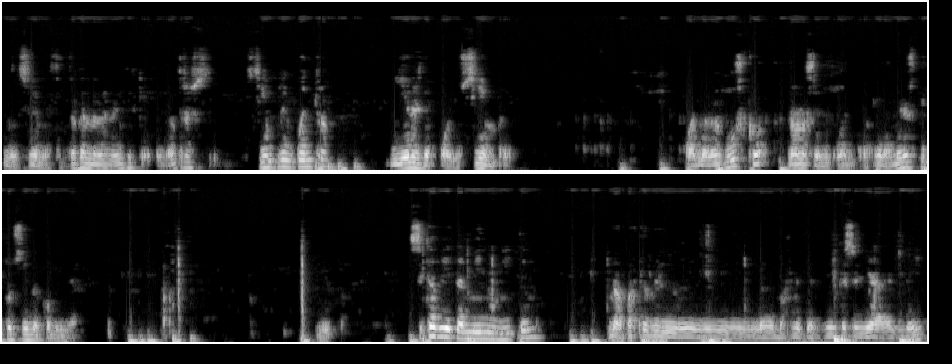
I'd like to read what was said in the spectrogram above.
me estoy tocando las narices que en otros siempre encuentro millones de pollos, siempre. Cuando los busco, no los encuentro, pero al menos estoy consiguiendo comida. Sé que había también un ítem, no, aparte de la magnetización que sería el ley,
